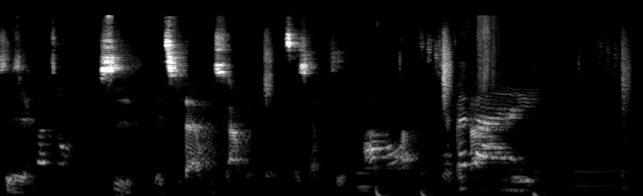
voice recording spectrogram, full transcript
谢谢观众朋友，是，也期待我们下回的再相见。好，拜拜。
